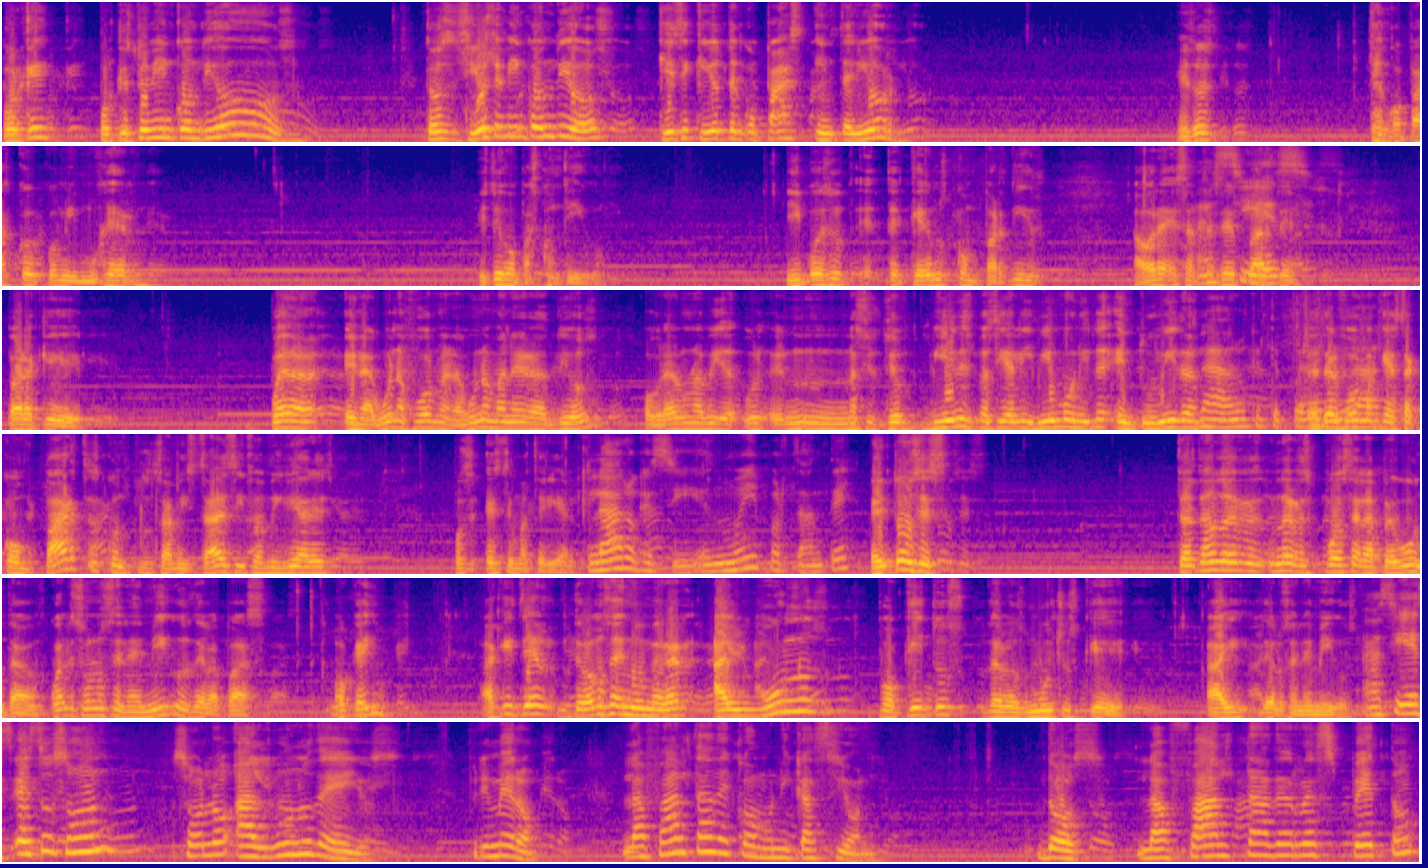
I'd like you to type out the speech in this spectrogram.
¿Por qué? Porque estoy bien con Dios. Entonces, si yo estoy bien con Dios, quiere decir que yo tengo paz interior. Entonces, tengo paz con, mi mujer. Y tengo paz contigo. Y por eso te queremos compartir ahora esa tercera parte, para que pueda en alguna forma, en alguna manera, Dios obrar una vida, una situación bien especial y bien bonita en tu vida. Claro, que te puede De tal forma que hasta compartas con tus amistades y familiares pues, este material. Claro que sí, es muy importante. Entonces, tratando de dar una respuesta a la pregunta, ¿cuáles son los enemigos de la paz? Ok, aquí te, vamos a enumerar algunos poquitos de los muchos que hay de los enemigos. Así es, estos son solo algunos de ellos. Primero, la falta de comunicación. Dos, la falta de respeto.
